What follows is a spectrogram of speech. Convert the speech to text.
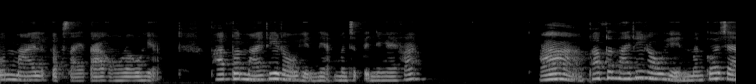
ต้นไม้และกับสายตาของเราเนี่ย ภาพต้นไม้ที่เราเห็นเนี่ยมันจะเป็นยังไงคะอ่าภาพต้นไม้ที่เราเห็นมันก็จะ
